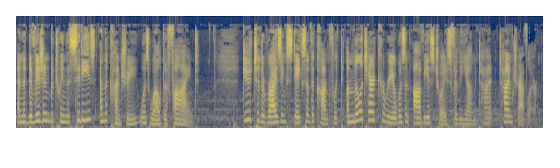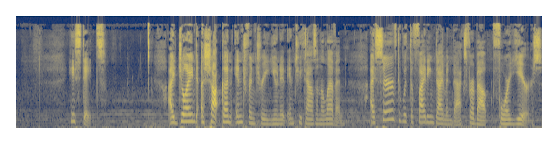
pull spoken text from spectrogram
and the division between the cities and the country was well defined. Due to the rising stakes of the conflict, a military career was an obvious choice for the young time, time traveler. He states, I joined a shotgun infantry unit in 2011. I served with the Fighting Diamondbacks for about four years.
